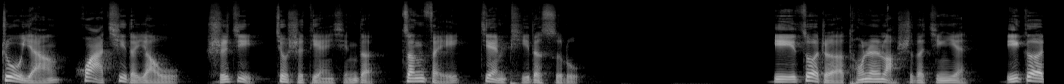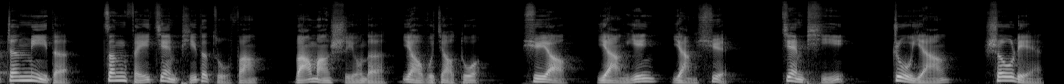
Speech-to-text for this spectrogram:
助阳化气的药物，实际就是典型的增肥健脾的思路。以作者同仁老师的经验，一个真密的增肥健脾的组方，往往使用的药物较多，需要养阴养血、健脾、助阳、收敛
